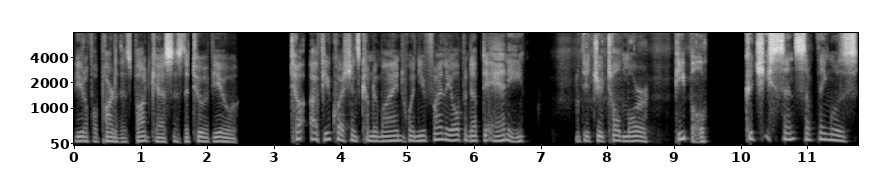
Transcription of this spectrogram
beautiful part of this podcast is the two of you. A few questions come to mind when you finally opened up to Annie that you told more people. Could she sense something was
